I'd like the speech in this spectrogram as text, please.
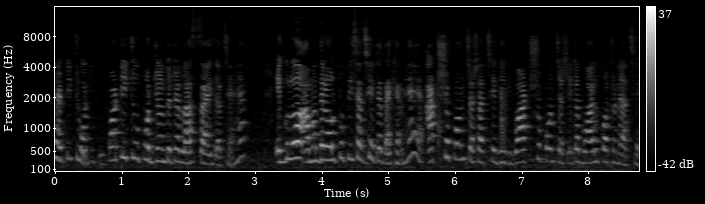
থার্টি টু 42 ফর্টি টু পর্যন্ত এটা লাস্ট সাইজ আছে হ্যাঁ? এগুলো আমাদের অল্প পিস আছে এটা দেখেন হ্যাঁ? আটশো পঞ্চাশ আজকে দিয়ে দিব আটশো পঞ্চাশ। এটা বয়েল কটনে আছে।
